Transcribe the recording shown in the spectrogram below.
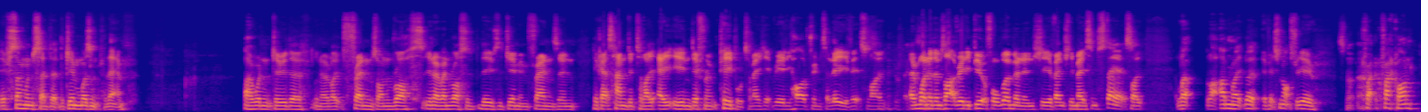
if someone said that the gym wasn't for them, I wouldn't do the you know like friends on Ross. You know when Ross leaves the gym in Friends and he gets handed to like eighteen different people to make it really hard for him to leave. It's like and one of them's like a really beautiful woman, and she eventually makes him stay. It's like, like, like I'm like, look, if it's not for you, It's not crack, crack on.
